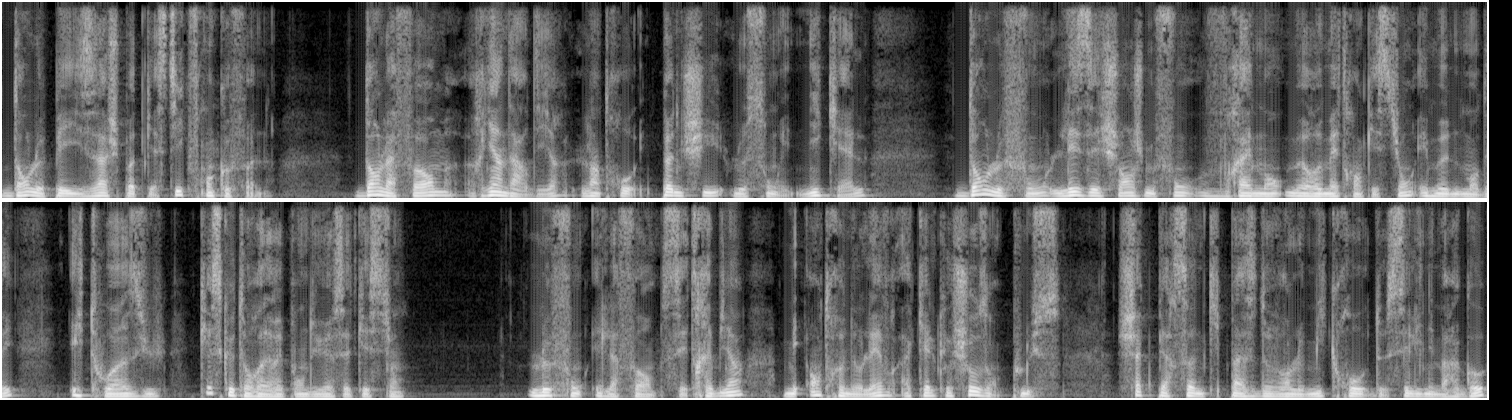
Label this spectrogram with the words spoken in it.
dans le paysage podcastique francophone. Dans la forme, rien à redire, l'intro est punchy, le son est nickel. Dans le fond, les échanges me font vraiment me remettre en question et me demander Et toi, Zu, qu'est-ce que t'aurais répondu à cette question? Le fond et la forme, c'est très bien, mais entre nos lèvres a quelque chose en plus. Chaque personne qui passe devant le micro de Céline et Margot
